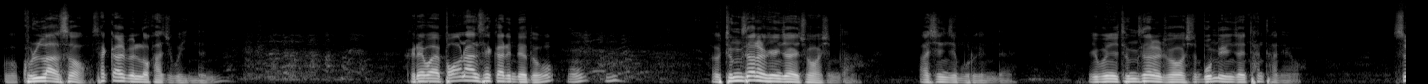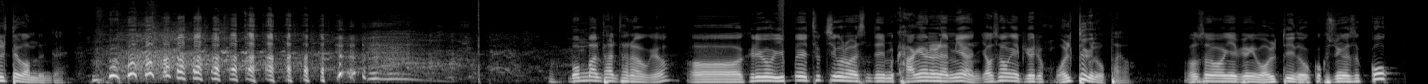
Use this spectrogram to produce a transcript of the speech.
그 골라서 색깔별로 가지고 있는 그래봐야 뻔한 색깔인데도 어? 어, 등산을 굉장히 좋아하십니다. 아시는지 모르겠는데 이분이 등산을 좋아하시는 몸이 굉장히 탄탄해요. 쓸데가 없는데. 몸만 탄탄하고요. 어 그리고 이분의 특징으로 말씀드리면 강연을 하면 여성의 비율이 월등히 높아요. 여성의 비율이 월등히 높고 그 중에서 꼭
